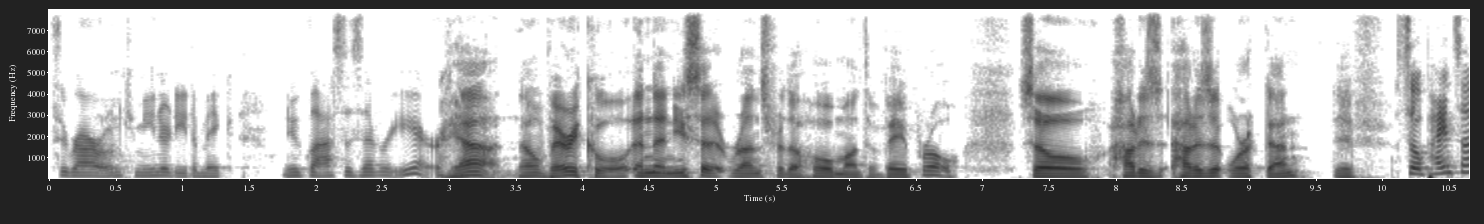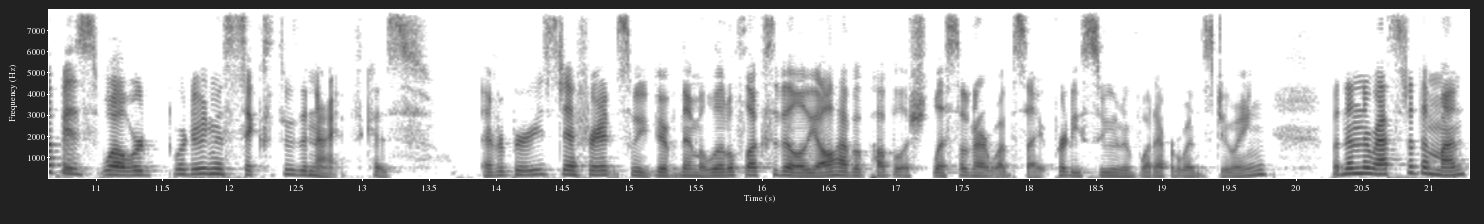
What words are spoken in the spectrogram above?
through our own community to make new glasses every year Yeah, no, very cool. And then you said it runs for the whole month of April. So how does how does it work then? If So Pints Up is well, we're we're doing the sixth through the 9th because every brewery is different. So we've given them a little flexibility. I'll have a published list on our website pretty soon of what everyone's doing. But then the rest of the month,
